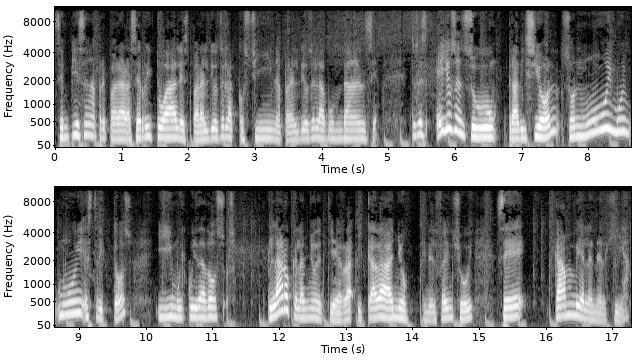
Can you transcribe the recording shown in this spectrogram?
se empiezan a preparar, a hacer rituales para el dios de la cocina, para el dios de la abundancia. Entonces, ellos en su tradición son muy, muy, muy estrictos y muy cuidadosos. Claro que el año de tierra y cada año en el Feng Shui se cambia la energía.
